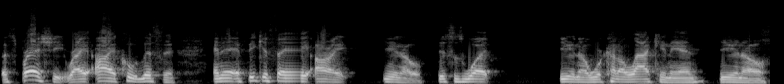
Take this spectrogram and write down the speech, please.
a spreadsheet, right? All right, cool. Listen, and then if he can say, all right, you know, this is what, you know, we're kind of lacking in. You know,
